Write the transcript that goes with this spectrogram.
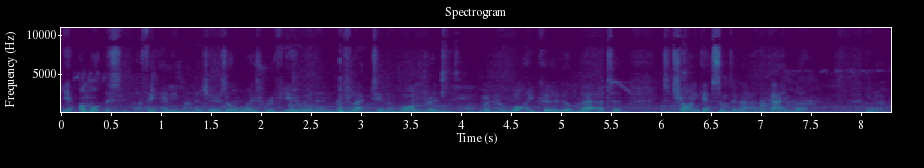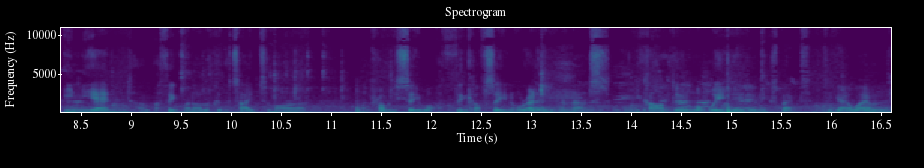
yeah, I'm not. Listen, I think any manager is always reviewing and reflecting and wondering, you know, what he could have done better to, to try and get something out of the game. But you know, in the end, I think when I look at the tape tomorrow, I'll probably see what I think I've seen already, and that's you can't do what we did and expect to get away with it.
